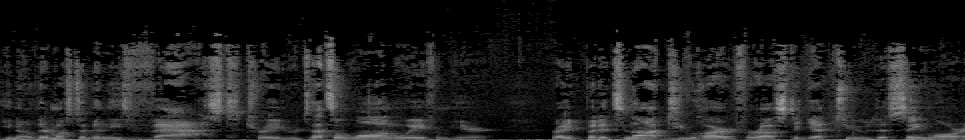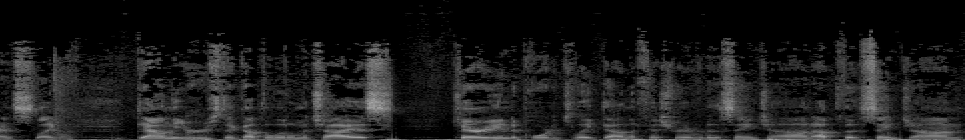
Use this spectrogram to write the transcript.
you know, there must have been these vast trade routes. That's a long way from here, right? But it's not too hard for us to get to the St. Lawrence, like down the Aroostook, up the Little Machias, carry into Portage Lake, down the Fish River to the St. John, up the St. John,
